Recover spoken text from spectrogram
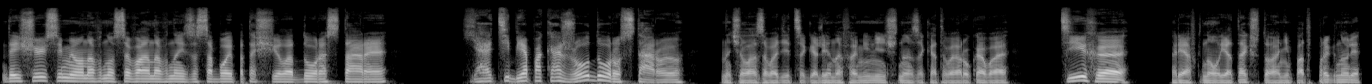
Да еще и Семеновну с Ивановной за собой потащила дура старая. «Я тебе покажу дуру старую», — начала заводиться Галина Фоминична, закатывая рукава. «Тихо!» — рявкнул я так, что они подпрыгнули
